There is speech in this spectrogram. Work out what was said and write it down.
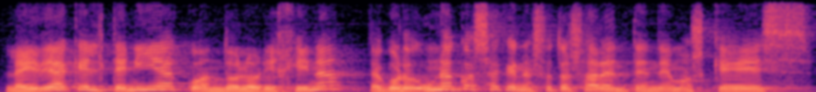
La idea que él tenía cuando lo origina, ¿de acuerdo? Una cosa que nosotros ahora entendemos que es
